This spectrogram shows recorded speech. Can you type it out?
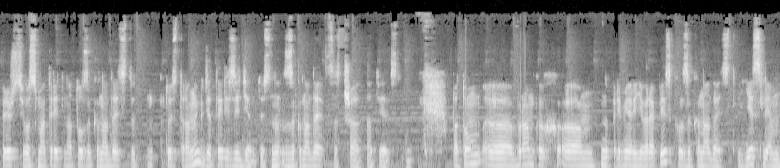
прежде всего смотреть на то законодательство той страны, где ты резидент, то есть на законодательство США, соответственно. Потом в рамках например, европейского законодательства, если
